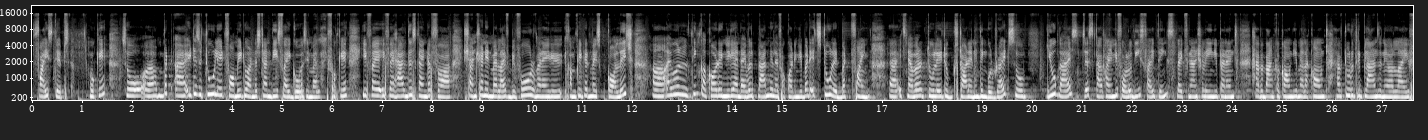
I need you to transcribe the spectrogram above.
five steps okay? So um, but uh, it is too late for me to understand these five goals in my life okay? If i if i have this kind of uh, sunshine in my life before when i completed my college uh, i will think accordingly and i will plan my life accordingly. But it's too late but fine. Uh, it's never too late to start anything good right? So you guys just finally follow these five things like financially independent have a bank account email account have two to three plans in your life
